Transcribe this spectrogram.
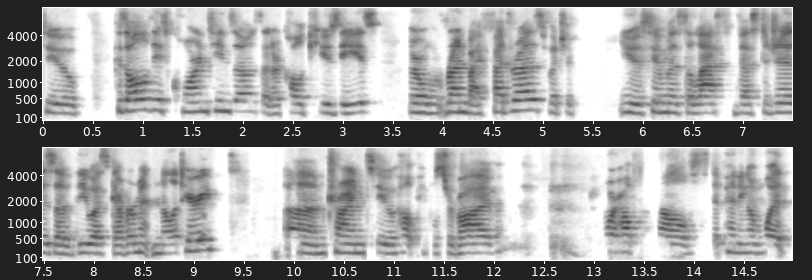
to because all of these quarantine zones that are called QZs, they're run by Fedras, which you assume is the last vestiges of the US government and military, um, trying to help people survive or help themselves depending on what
